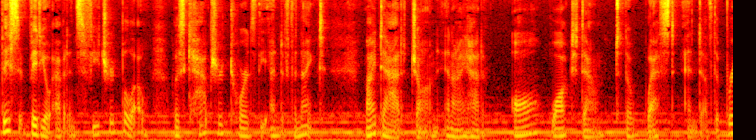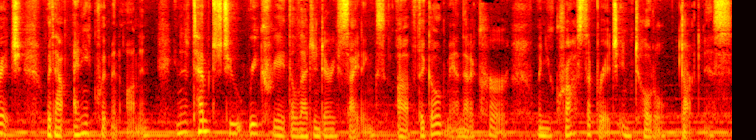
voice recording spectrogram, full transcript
This video evidence featured below was captured towards the end of the night. My dad, John, and I had all walked down to the west end of the bridge without any equipment on in, in an attempt to recreate the legendary sightings of the goat man that occur when you cross the bridge in total darkness.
